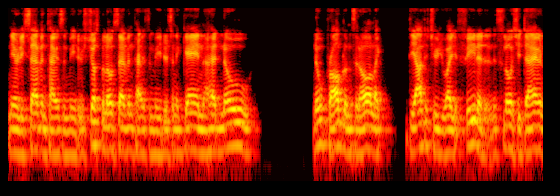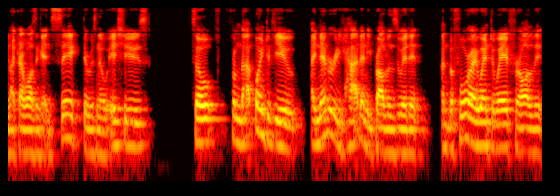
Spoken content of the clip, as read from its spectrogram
nearly seven thousand meters, just below seven thousand meters. And again, I had no no problems at all. Like the altitude, while you feel it, and it slows you down. Like I wasn't getting sick, there was no issues. So from that point of view, I never really had any problems with it. And before I went away for all the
